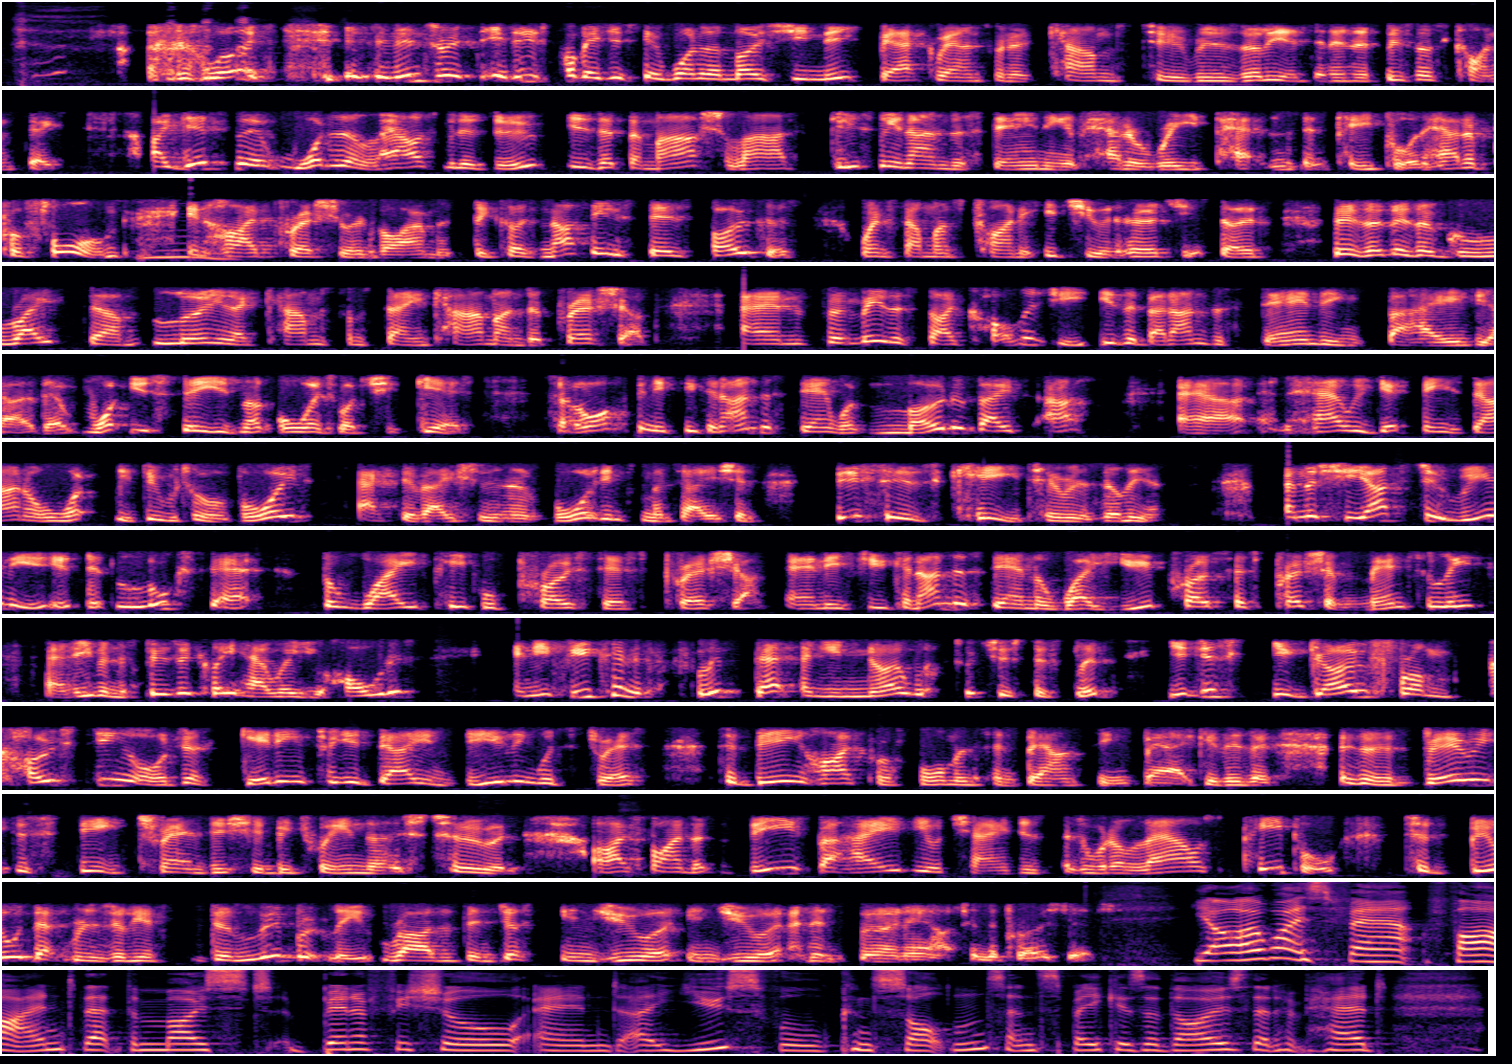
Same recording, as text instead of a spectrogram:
well, it's, it's, an interest. It is probably just one of the most unique backgrounds when it comes to resilience and in a business context. I guess that what it allows me to do is that the martial arts gives me an understanding of how to read patterns in people and how to perform mm. in high pressure environments because nothing says focus when someone's trying to hit you and hurt you. So there's a, there's a great um, learning that comes from staying calm under pressure. And for me, the psychology is about understanding behavior, that what you see is not always what you get. So often, if you can understand what motivates us uh, and how we get things done or what we do to avoid activation and avoid implementation, this is key to resilience. And the shiatsu really, it, it looks at the way people process pressure. And if you can understand the way you process pressure mentally and even physically, how well you hold it, and if you can flip that and you know what switches to flip, you just you go from coasting or just getting through your day and dealing with stress to being high performance and bouncing back. It is a, there's a very distinct transition between those two. And I find that these behavioural changes is what allows people to build that resilience deliberately rather than just endure, endure, and then burn out in the process. Yeah, I always find that the most beneficial and uh, useful consultants and speakers are those that have had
